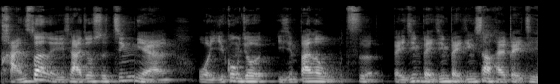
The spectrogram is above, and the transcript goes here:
盘算了一下，就是今年我一共就已经搬了五次，北京、北京、北京、上海、北京，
